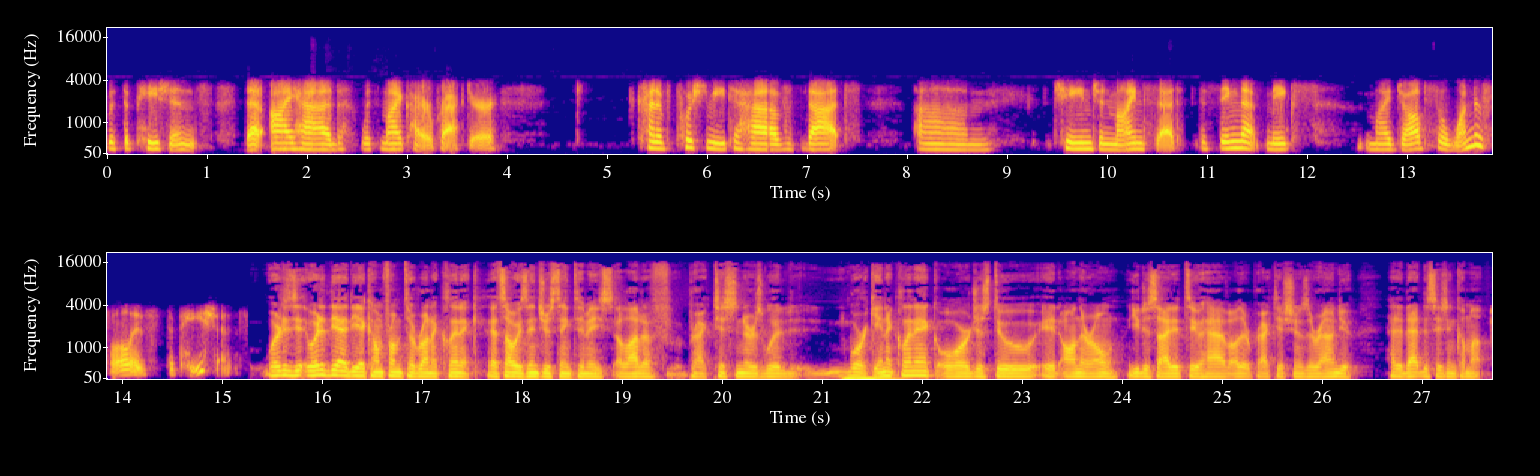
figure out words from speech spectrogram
with the patients that I had with my chiropractor kind of pushed me to have that um, change in mindset. The thing that makes my job so wonderful is the patients. Where did it, where did the idea come from to run a clinic? That's always interesting to me. A lot of practitioners would work in a clinic or just do it on their own. You decided to have other practitioners around you. How did that decision come up?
